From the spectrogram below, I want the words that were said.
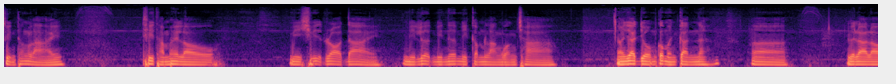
สิ่งทั้งหลาย ที่ทำให้เรามีชีวิตรอดได้ มีเลือดมีเนื้อมีกำลังวังชาญาติโยมก็เหมือนกันนะเวลาเรา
